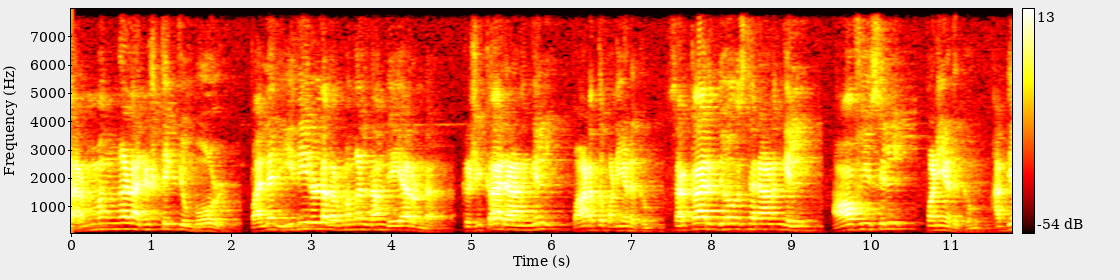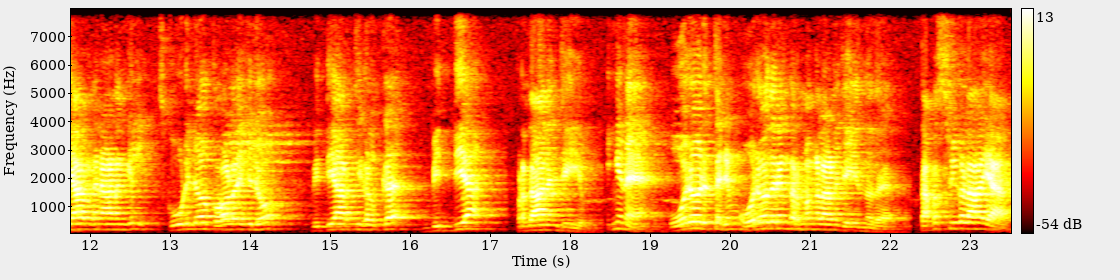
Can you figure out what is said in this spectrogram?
കർമ്മങ്ങൾ അനുഷ്ഠിക്കുമ്പോൾ പല രീതിയിലുള്ള കർമ്മങ്ങൾ നാം ചെയ്യാറുണ്ട്. കൃഷിക്കാരാണെങ്കിൽ പാടത്ത് പണിയെടുക്കും. സർക്കാർ ഉദ്യോഗസ്ഥനാണെങ്കിൽ ഓഫീസിൽ പണിയെടുക്കും. അധ്യാപകനാണെങ്കിൽ സ്കൂളിലോ കോളേജിലോ വിദ്യാർത്ഥികൾക്ക് വിദ്യ പ്രദാനം ചെയ്യും. ഇങ്ങനെ ഓരോരുത്തരും ഓരോതരം കർമ്മങ്ങളാണ് ചെയ്യുന്നത്. തപസ്വികളായ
